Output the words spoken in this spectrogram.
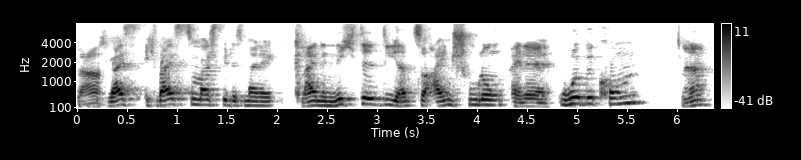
ich, weiß, ich weiß zum Beispiel, dass meine kleine Nichte, die hat zur Einschulung eine Uhr bekommen, ja,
